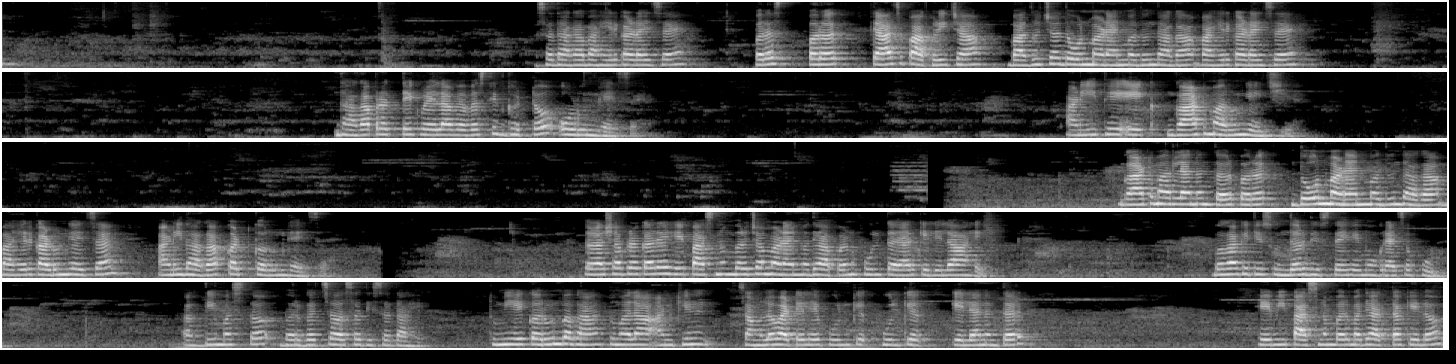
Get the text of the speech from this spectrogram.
असा धागा बाहेर काढायचा आहे. परत परत त्याच पाकळीच्या बाजूच्या दोन मण्यांमधून धागा बाहेर काढायचा आहे. धागा प्रत्येक वेळेला व्यवस्थित घट्ट ओढून घ्यायचा आहे. आणि इथे एक गाठ मारून घ्यायची आहे. गाठ मारल्यानंतर परत दोन मण्यांमधून धागा बाहेर काढून घ्यायचा आहे आणि धागा कट करून घ्यायचा आहे. तर अशा प्रकारे हे पाच नंबरच्या मण्यांमध्ये आपण फूल तयार केलेलं आहे. बघा किती सुंदर दिसते हे मोगऱ्याचं फूल. अगदी मस्त भरगच्च असं दिसत आहे. तुम्ही हे करून बघा तुम्हाला आणखीन चांगलं वाटेल हे फूल के फूल के केल्यानंतर. हे मी पाच नंबरमध्ये आत्ता केलं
